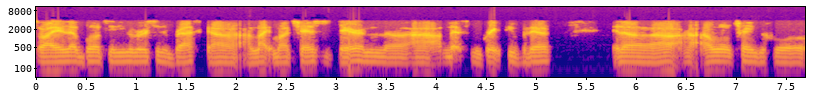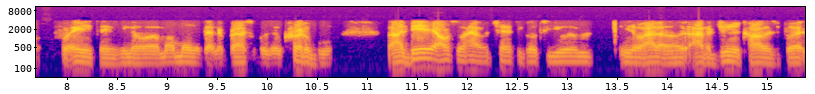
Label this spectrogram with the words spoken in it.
so I ended up going to the University of Nebraska. I, I liked my chances there, and uh, I met some great people there. And uh, I, I won't change it for for anything. You know, uh, my moment at Nebraska was incredible. But I did also have a chance to go to UM, you know, out of out of junior college, but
